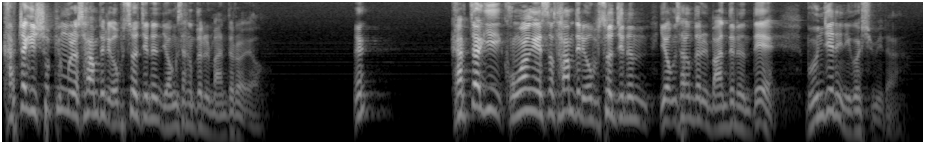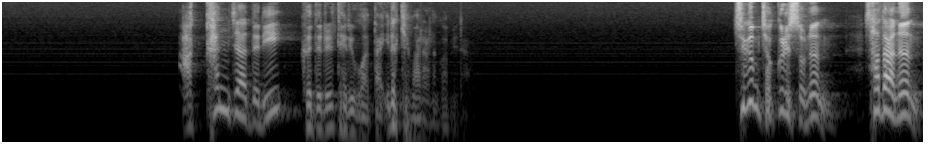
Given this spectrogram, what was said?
갑자기 쇼핑몰에 사람들이 없어지는 영상들을 만들어요. 예? 갑자기 공항에서 사람들이 없어지는 영상들을 만드는데 문제는 이것입니다. 악한 자들이 그들을 데리고 갔다 이렇게 말하는 겁니다. 지금 적그리스도는 사단은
